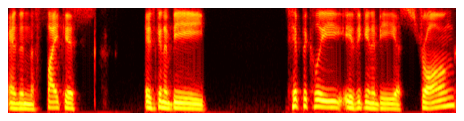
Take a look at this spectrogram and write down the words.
and then the ficus is going to be typically is it going to be a strong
